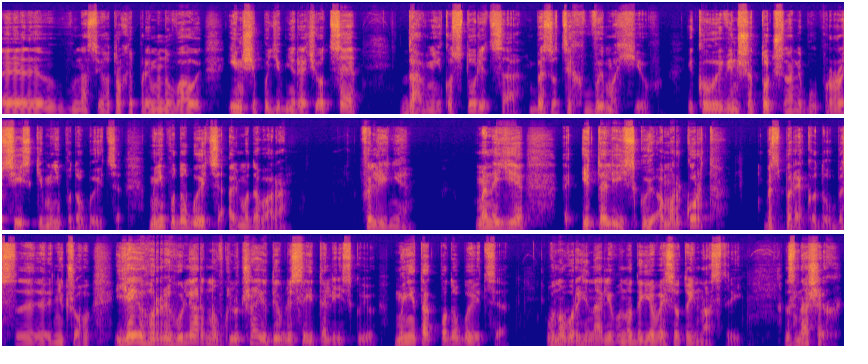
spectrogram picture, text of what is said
Е, в нас його трохи перейменували. Інші подібні речі. Оце давній Костуріця, без оцих вимахів. І коли він ще точно не був проросійський, мені подобається. Мені подобається Альмодавара, Феліні. У мене є е, італійською Амаркорд, без перекладу, без е, нічого. І я його регулярно включаю, дивлюся італійською. Мені так подобається. Воно в оригіналі, воно дає весь отой настрій. З наших,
